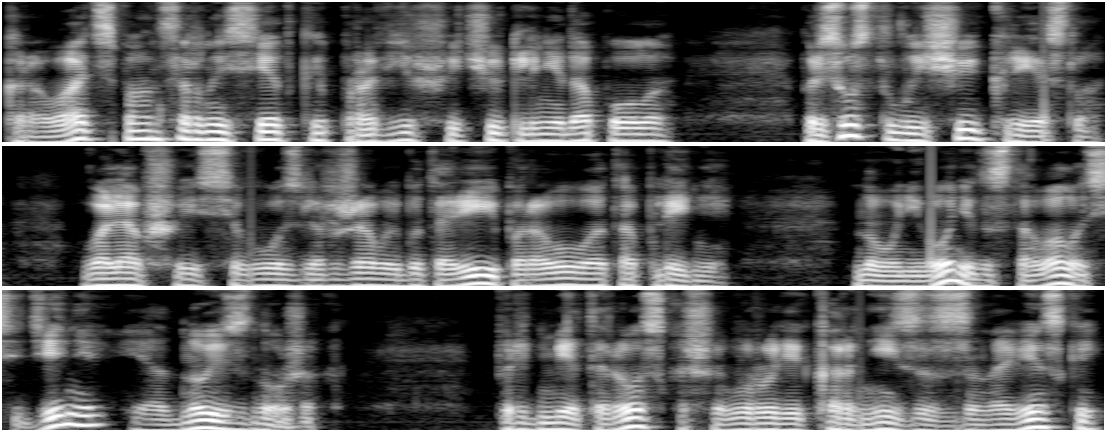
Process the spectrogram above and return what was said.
кровать с панцирной сеткой, провисшей чуть ли не до пола. Присутствовало еще и кресло, валявшееся возле ржавой батареи парового отопления, но у него не доставало сиденья и одной из ножек. Предметы роскоши, вроде карниза с занавеской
